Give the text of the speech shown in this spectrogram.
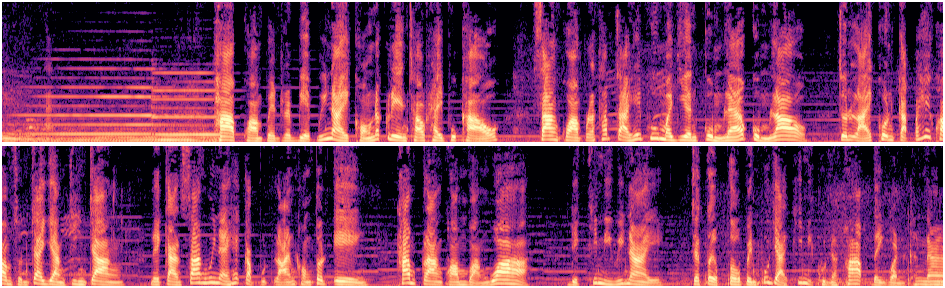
อืม ภาพความเป็นระเบียบวินัยของนักเรียนชาวไทยภูเขา สร้างความประทับใจให้ผู้มาเยือนกลุ่มแล้วกลุ่มเล่า จนหลายคนกลับไปให้ความสนใจอย่างจริงจัง ในการสร้างวินัยให้กับบุตรหลานของตนเอง ท่ามกลางความหวังว่า เด็กที่มีวินัยจะเติบโตเป็นผู้ใหญ่ที่มีคุณภาพในวันข้างหน้า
